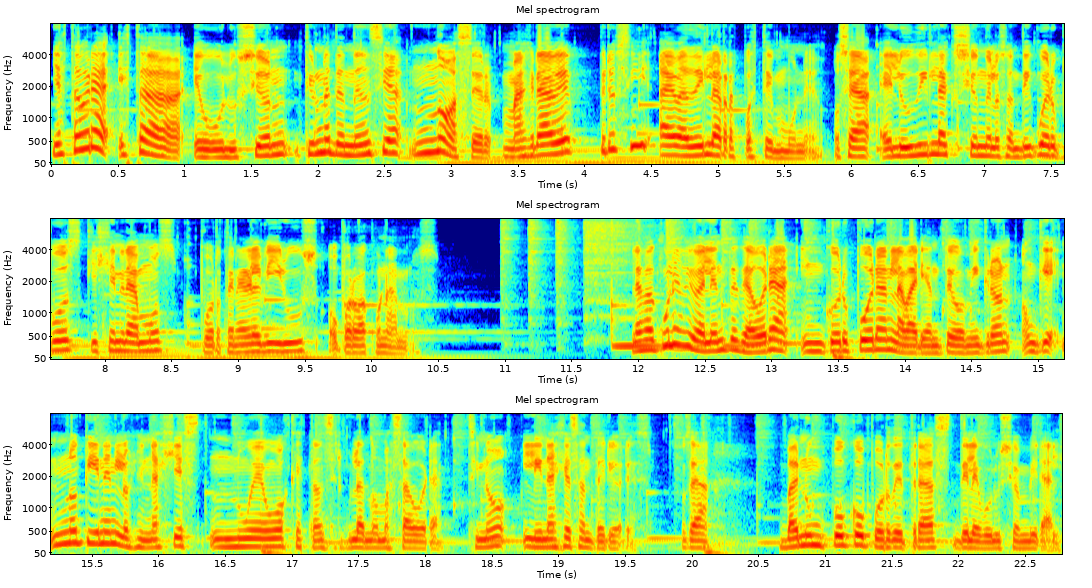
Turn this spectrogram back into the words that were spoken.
Y hasta ahora esta evolución tiene una tendencia no a ser más grave, pero sí a evadir la respuesta inmune, o sea, eludir la acción de los anticuerpos que generamos por tener el virus o por vacunarnos. Las vacunas bivalentes de ahora incorporan la variante Omicron, aunque no tienen los linajes nuevos que están circulando más ahora, sino linajes anteriores. O sea, van un poco por detrás de la evolución viral.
